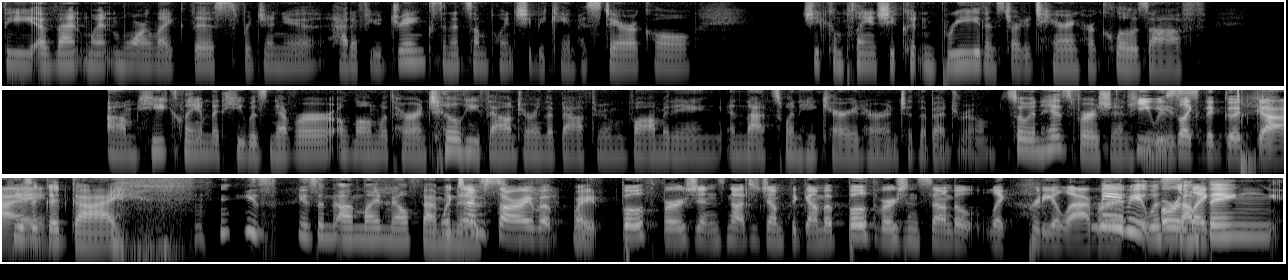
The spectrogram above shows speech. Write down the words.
the event went more like this. Virginia had a few drinks, and at some point she became hysterical. She complained she couldn't breathe and started tearing her clothes off. Um, he claimed that he was never alone with her until he found her in the bathroom vomiting, and that's when he carried her into the bedroom. So in his version, He was like the good guy. he's a good guy. he's he's an online male feminist. Which. I'm sorry, but right? both versions, not to jump the gun, but both versions sound like pretty elaborate. Maybe it was Or, like- something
